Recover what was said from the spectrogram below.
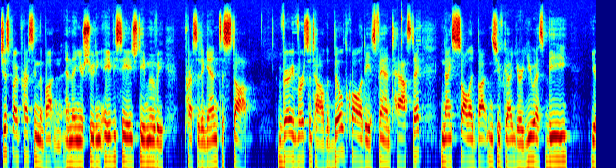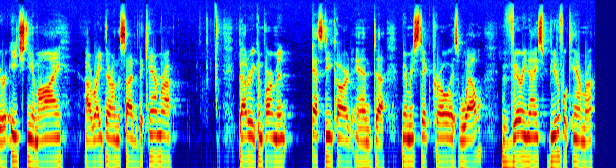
just by pressing the button and then you're shooting AVC HD movie, press it again to stop. Very versatile. The build quality is fantastic. Nice solid buttons. You've got your USB, your HDMI uh, right there on the side of the camera. Battery compartment, SD card and uh, memory stick pro as well. Very nice, beautiful camera.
